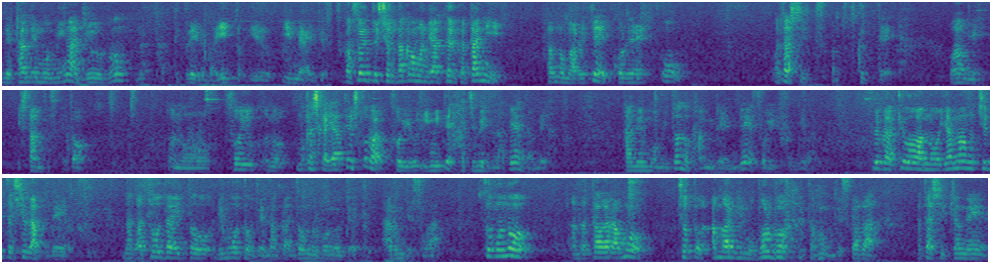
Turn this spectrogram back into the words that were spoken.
で種もみが十分立ってくれればいいという意味合いです。それかそれと一緒に仲間にやってる方に頼まれてこれを私作っておはぎしたんですけどあのそういうあの昔からやってる人はそういう意味で初めてだけはダメだと。種もみとの関連でそういうふうに言われるそれから今日あの山口と集落でなんか東大とリモートでなんかどんどんこのってあるんですがそこのあの俵もちょっとあまりにもボロボロだったもんですから私去年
